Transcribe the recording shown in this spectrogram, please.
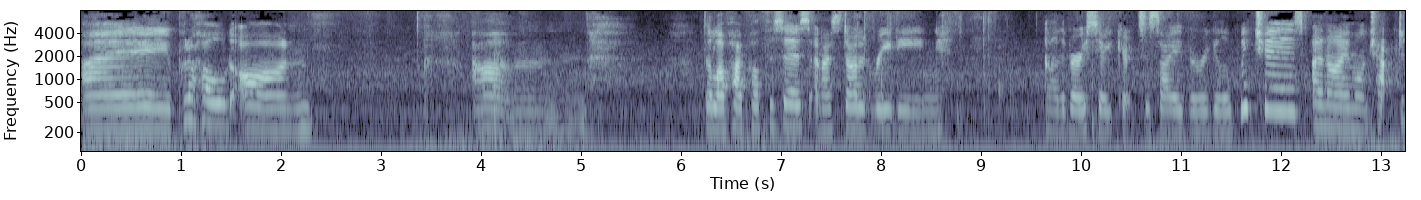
I put a hold on um, the Love Hypothesis and I started reading uh, The Very Secret Society of Irregular Witches and I'm on chapter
